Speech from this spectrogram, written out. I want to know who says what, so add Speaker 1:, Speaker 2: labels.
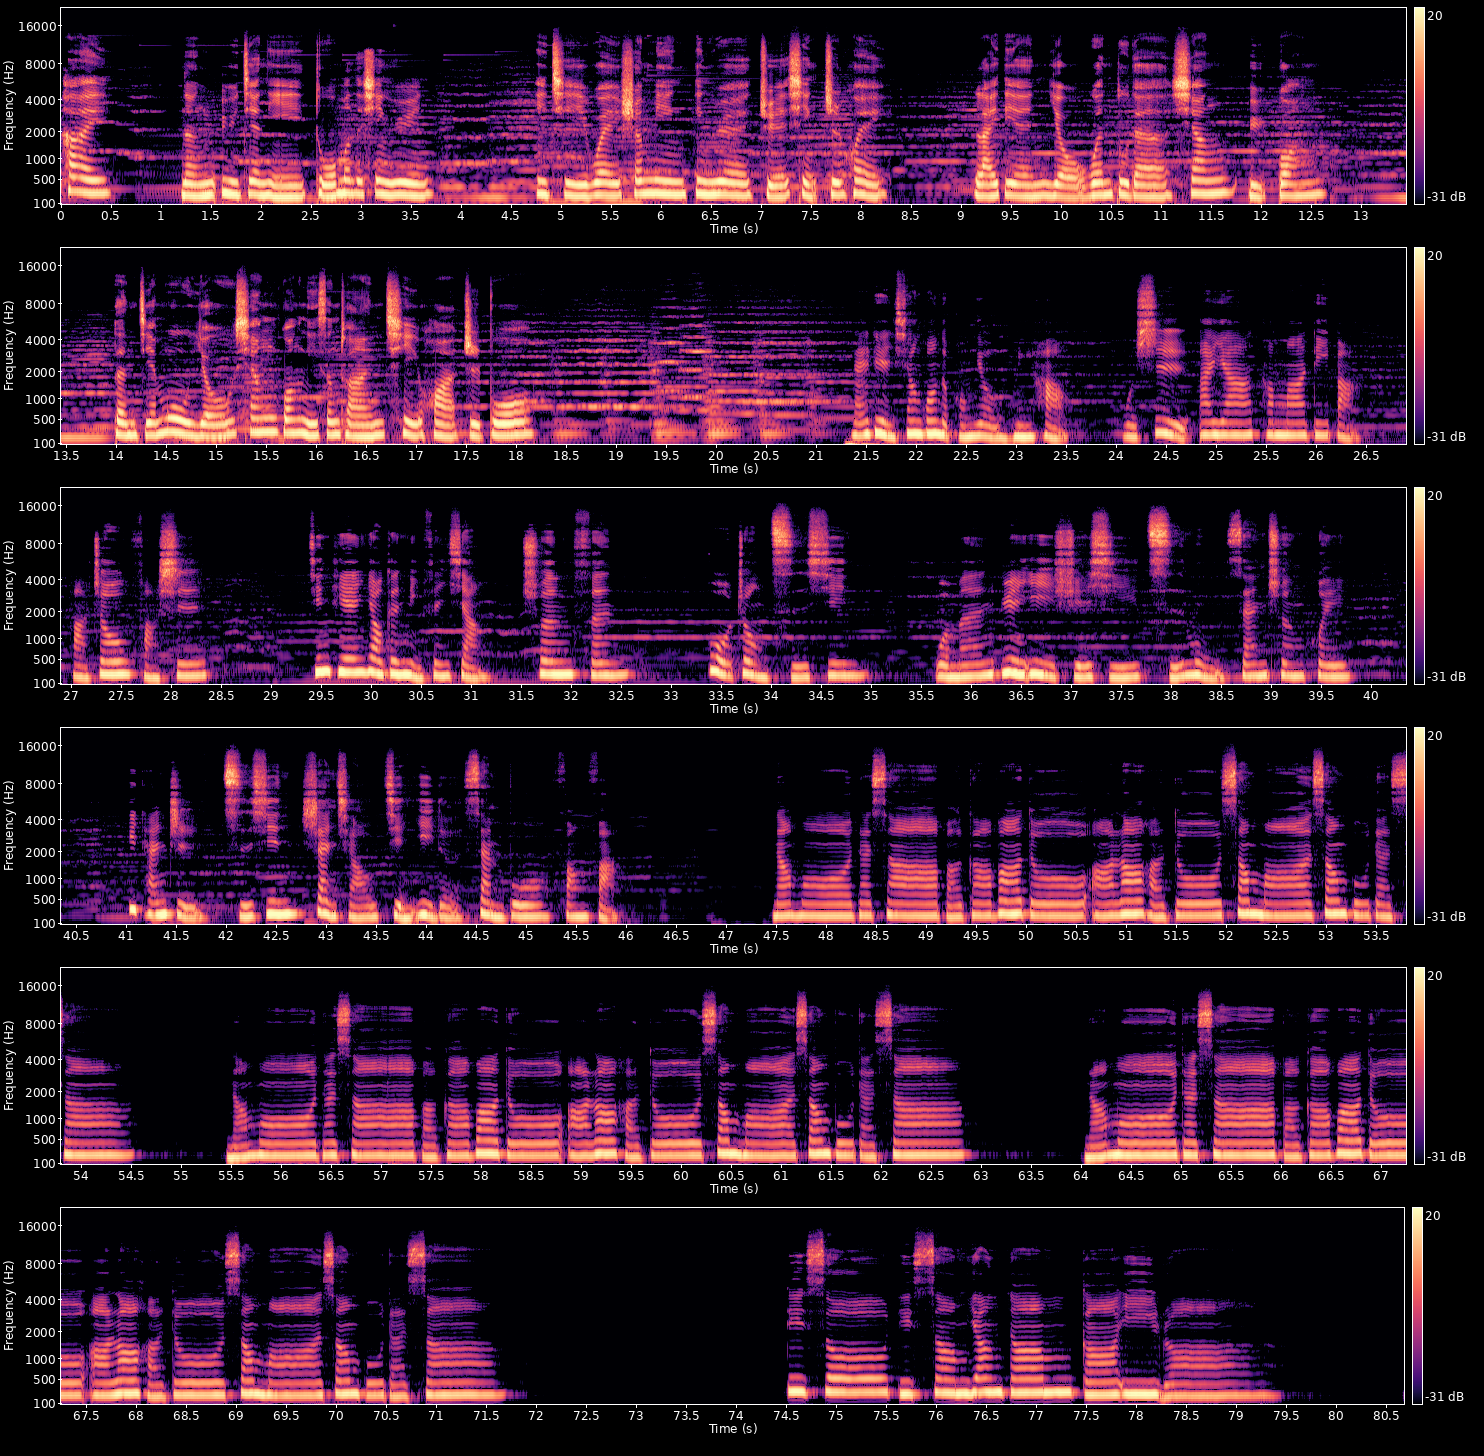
Speaker 1: 嗨，能遇见你多么的幸运！一起为生命订阅觉醒智慧，来点有温度的香与光。本节目由香光尼僧团企划制播。
Speaker 2: 来点香光的朋友，你好，我是阿呀他妈迪巴法周法师。今天要跟你分享春分，播种慈心。我们愿意学习慈母三春晖，一弹指慈心善巧简易的散播方法。南无达萨巴嘎瓦多阿拉哈多萨玛桑布达萨。南无达萨巴嘎瓦多阿拉哈多萨玛萨布达萨，南无达萨巴嘎瓦多阿拉哈多萨玛萨。布达萨，diso disam yam tam kai ra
